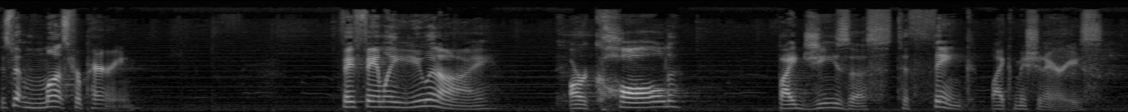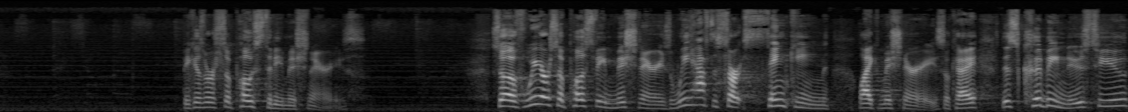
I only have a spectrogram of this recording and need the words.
They spent months preparing. Faith family, you and I are called by Jesus to think like missionaries. Because we're supposed to be missionaries. So, if we are supposed to be missionaries, we have to start thinking like missionaries, okay? This could be news to you,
